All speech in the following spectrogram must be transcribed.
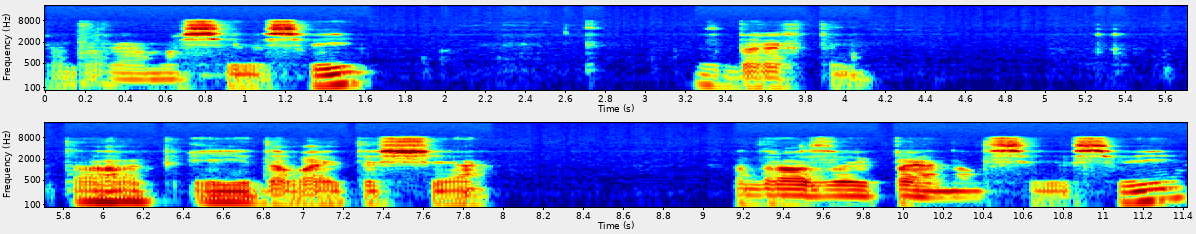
Наберемо CSV. Зберегти. Так, і давайте ще одразу і panel CSV.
